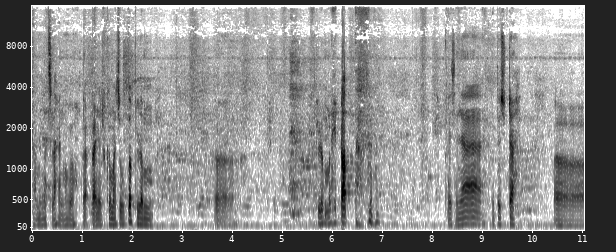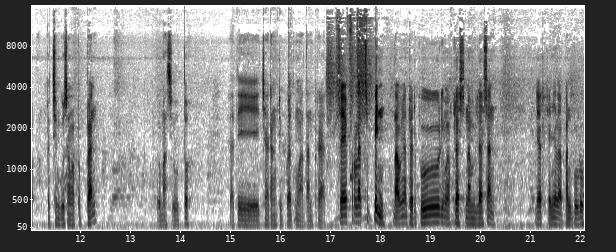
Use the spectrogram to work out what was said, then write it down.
Aminat silahkan monggo. Bapaknya juga masih utuh belum uh, belum meletot. Biasanya itu sudah uh, kejengku sama beban. Itu masih utuh berarti jarang dibuat muatan berat. Chevrolet Spin tahunnya 2015 16an ini harganya 80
